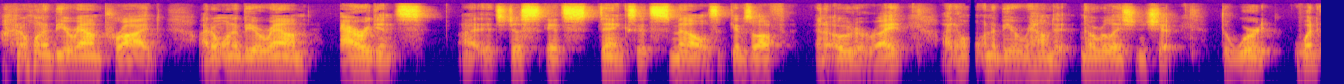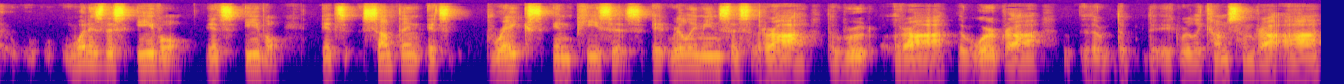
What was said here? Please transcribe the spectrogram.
I don't want to be around pride. I don't want to be around arrogance. it's just, it stinks. It smells. It gives off an odor, right? I don't want to be around it. No relationship. The word, what, what is this evil? It's evil. It's something, it's breaks in pieces. It really means this ra, the root ra, the word ra, the, the, the it really comes from ra'ah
